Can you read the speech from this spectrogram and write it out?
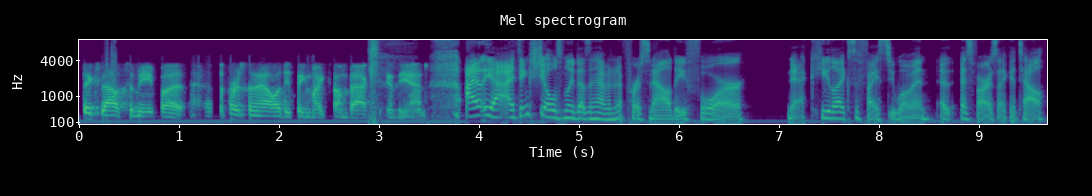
Sticks out to me, but the personality thing might come back in the end. I yeah, I think she ultimately doesn't have enough personality for Nick. He likes a feisty woman, as far as I could tell,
